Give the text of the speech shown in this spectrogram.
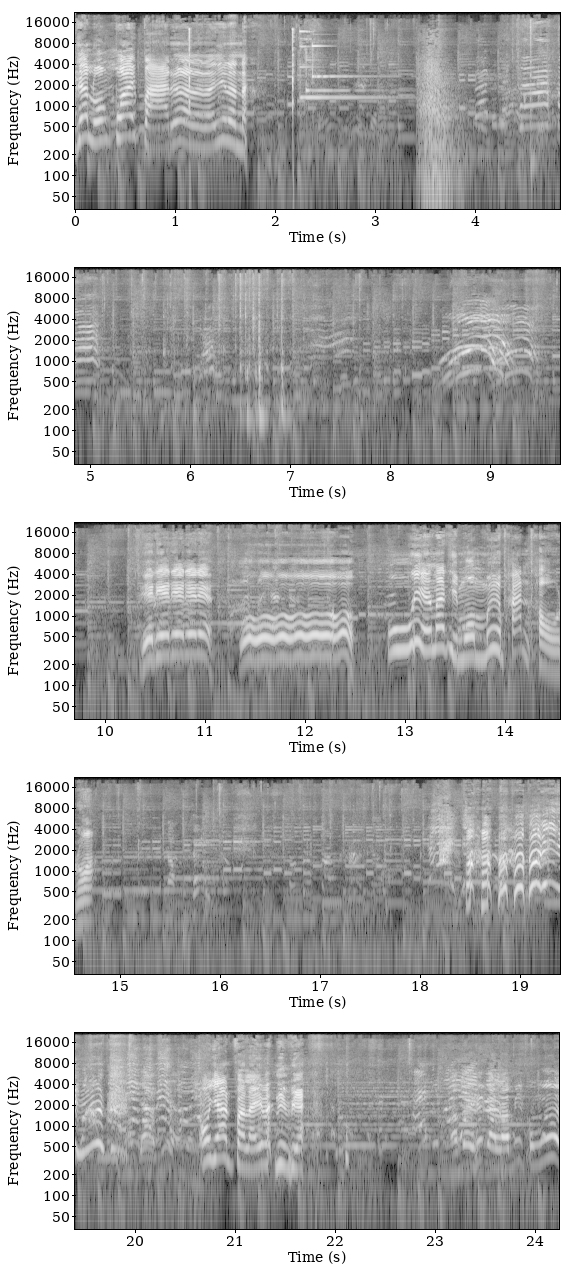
อย่าหลงปล่อยป่าเด้อนะนี่นั่นนะ ดี๋ยวเดี๋ยวเดี๋ยวเดี๋ยวโอ้โหโอ้โหโอ้โหอุ้ยมันมาที่มุมมือพันเถ่าเนาะจับทั้งเอาย่านปลาไหลมานี่เมียทำไมที่กันเรามีถุงมือ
